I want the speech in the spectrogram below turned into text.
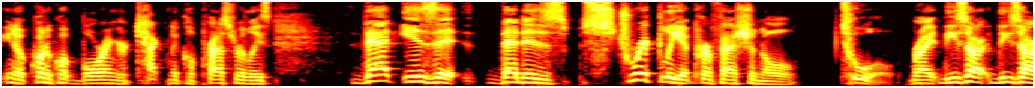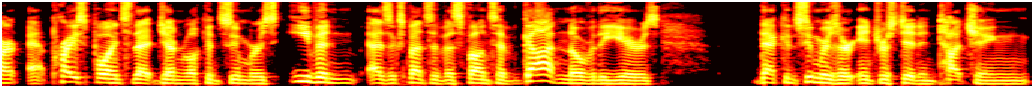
you know quote unquote boring or technical press release. That is it. That is strictly a professional tool, right? These are these aren't at price points that general consumers, even as expensive as phones have gotten over the years, that consumers are interested in touching.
